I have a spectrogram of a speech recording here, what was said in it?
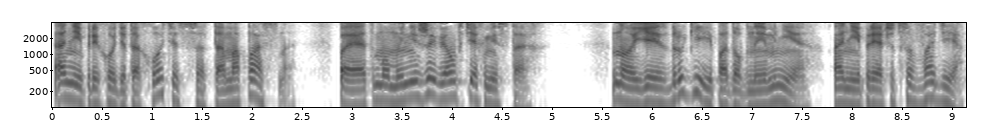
Они приходят охотиться, там опасно, поэтому мы не живем в тех местах. Но есть другие, подобные мне, они прячутся в воде.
